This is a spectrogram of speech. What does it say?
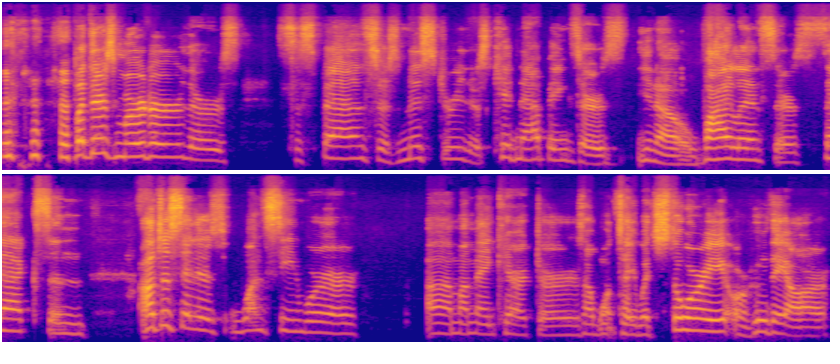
but there's murder. There's suspense there's mystery there's kidnappings there's you know violence there's sex and i'll just say there's one scene where uh, my main characters i won't tell you which story or who they are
